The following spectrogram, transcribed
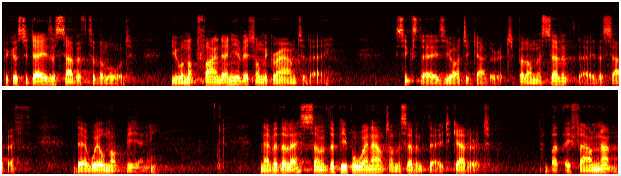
because today is a Sabbath to the Lord. You will not find any of it on the ground today. Six days you are to gather it, but on the seventh day, the Sabbath, there will not be any. Nevertheless, some of the people went out on the seventh day to gather it, but they found none.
